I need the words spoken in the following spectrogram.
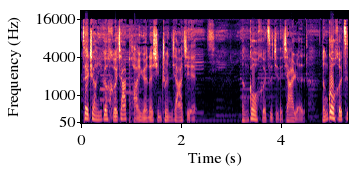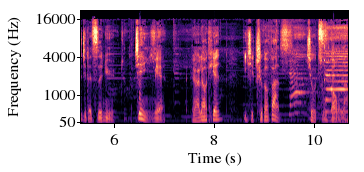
在这样一个合家团圆的新春佳节，能够和自己的家人，能够和自己的子女见一面。聊聊天，一起吃个饭，就足够了。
